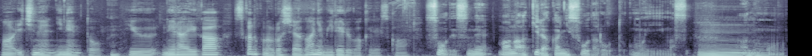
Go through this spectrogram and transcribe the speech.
まあ、1年2年という狙いが少なくともロシア側には見れるわけですか？そうですね、まあ、あの明らかにそうだろうと思います。うんあの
